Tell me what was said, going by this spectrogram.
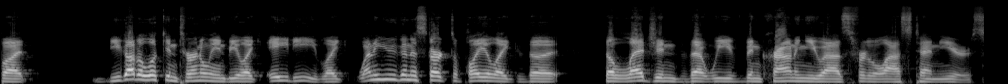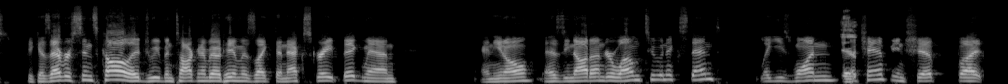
But you got to look internally and be like, AD, like, when are you going to start to play like the the legend that we've been crowning you as for the last 10 years. Because ever since college, we've been talking about him as like the next great big man. And, you know, has he not underwhelmed to an extent? Like he's won a championship, but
